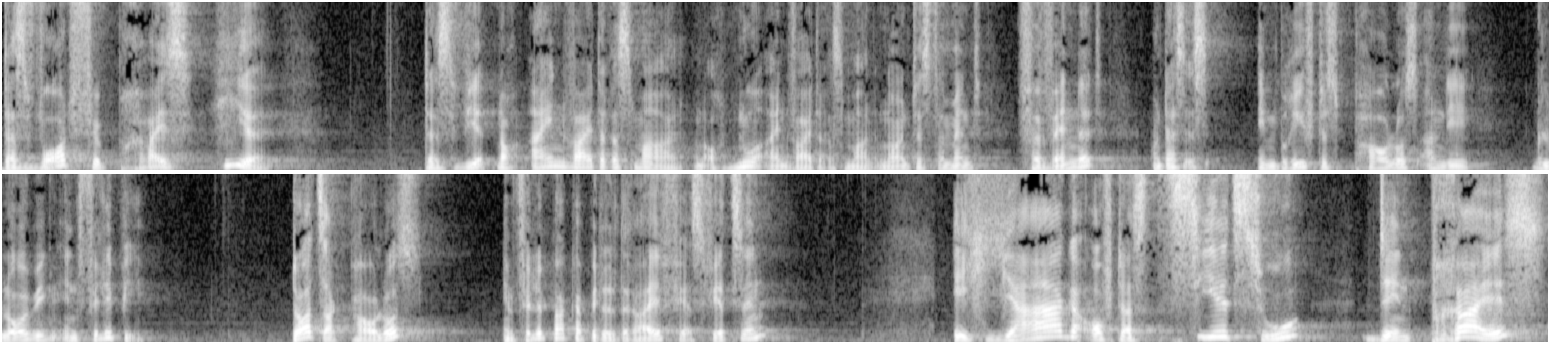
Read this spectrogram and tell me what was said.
Das Wort für Preis hier, das wird noch ein weiteres Mal und auch nur ein weiteres Mal im Neuen Testament verwendet. Und das ist im Brief des Paulus an die Gläubigen in Philippi. Dort sagt Paulus im Philippa Kapitel 3, Vers 14, ich jage auf das Ziel zu, den Preis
